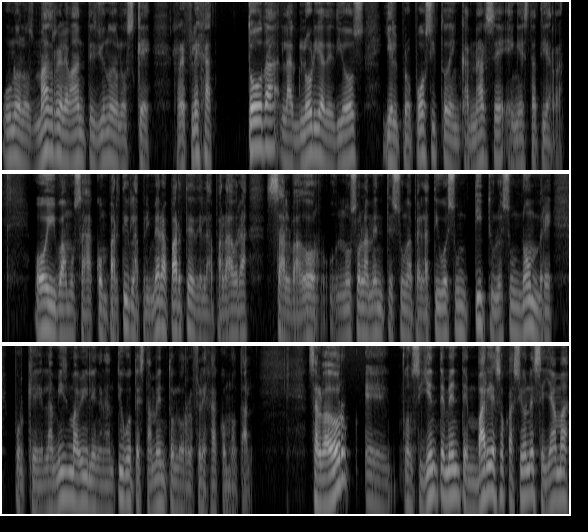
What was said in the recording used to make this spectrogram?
uno de los más relevantes y uno de los que refleja toda la gloria de Dios y el propósito de encarnarse en esta tierra. Hoy vamos a compartir la primera parte de la palabra Salvador. No solamente es un apelativo, es un título, es un nombre, porque la misma Biblia en el Antiguo Testamento lo refleja como tal. Salvador, eh, consiguientemente, en varias ocasiones se llama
